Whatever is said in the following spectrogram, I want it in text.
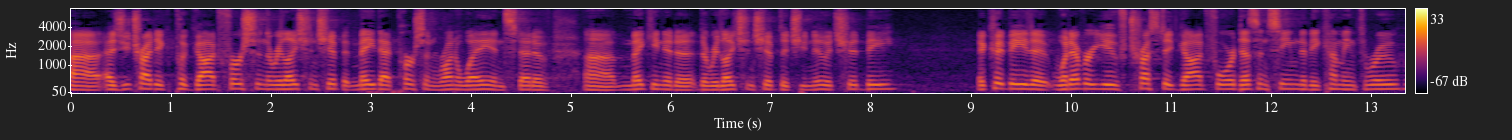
uh, as you tried to put God first in the relationship, it made that person run away instead of uh, making it a, the relationship that you knew it should be. It could be that whatever you've trusted God for doesn't seem to be coming through.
